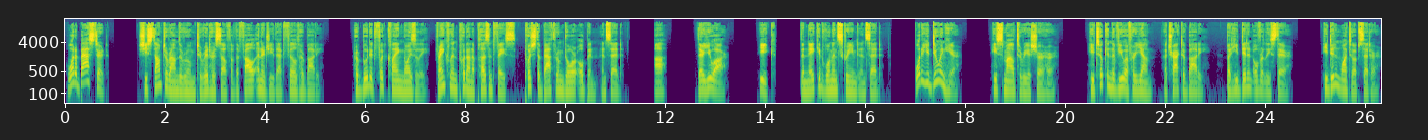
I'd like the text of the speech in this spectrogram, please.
What a bastard! She stomped around the room to rid herself of the foul energy that filled her body. Her booted foot clanged noisily. Franklin put on a pleasant face, pushed the bathroom door open, and said, Ah, there you are. Eek. The naked woman screamed and said, What are you doing here? He smiled to reassure her. He took in the view of her young, attractive body, but he didn't overtly stare. He didn't want to upset her.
